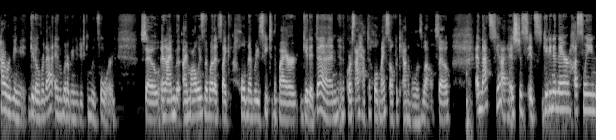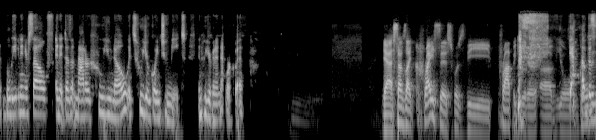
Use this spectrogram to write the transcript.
how are we going to get over that? And what are we going to do to move forward? So, and I'm, I'm always the one that's like holding everybody's feet to the fire, get it done. And of course I have to hold myself accountable as well. So, and that's, yeah, it's just, it's getting in there, hustling, believing in yourself. And it doesn't matter who you know, it's who you're going to meet and who you're going to network with. Yeah, sounds like Crisis was the propagator of your yeah, of this,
